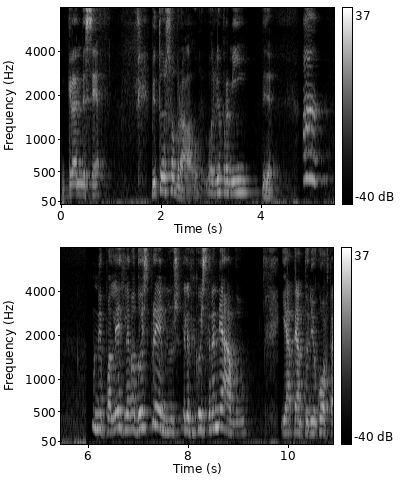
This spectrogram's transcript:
grande chefe, Vitor Sobral, olhou para mim e disse: Ah, o nepalês leva dois prêmios. Ele ficou estranhado. E até António Costa,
